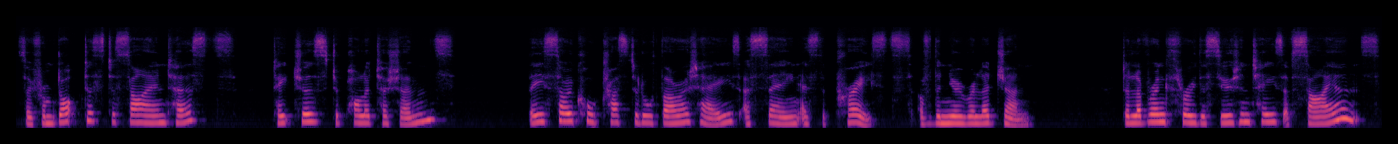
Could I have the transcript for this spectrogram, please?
So, from doctors to scientists, teachers to politicians, these so called trusted authorities are seen as the priests of the new religion, delivering through the certainties of science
